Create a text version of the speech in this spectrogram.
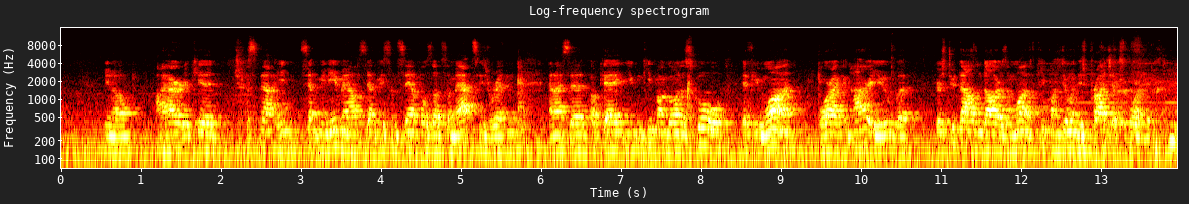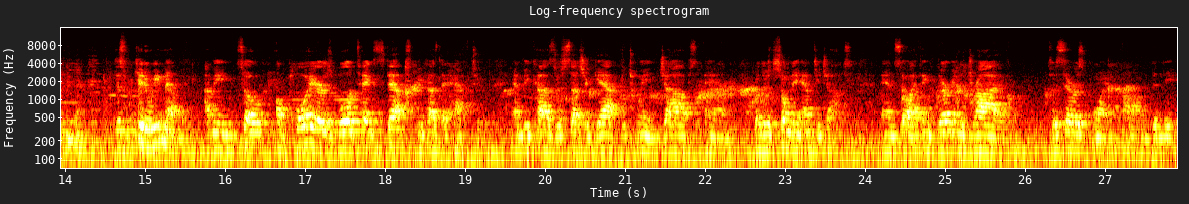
You know, I hired a kid just now, he sent me an email, sent me some samples of some apps he's written, and I said, okay, you can keep on going to school if you want, or I can hire you, but here's two thousand dollars a month, keep on doing these projects for me. Just a kid who emailed me. I mean, so employers will take steps because they have to, and because there's such a gap between jobs and, well, there's so many empty jobs. And so I think they're gonna drive, to Sara's point, um, the need.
